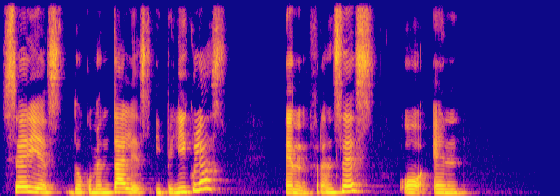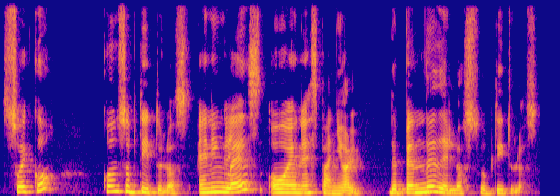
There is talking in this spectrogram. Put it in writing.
series, documentales y películas en francés o en sueco con subtítulos en inglés o en español. Depende de los subtítulos.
